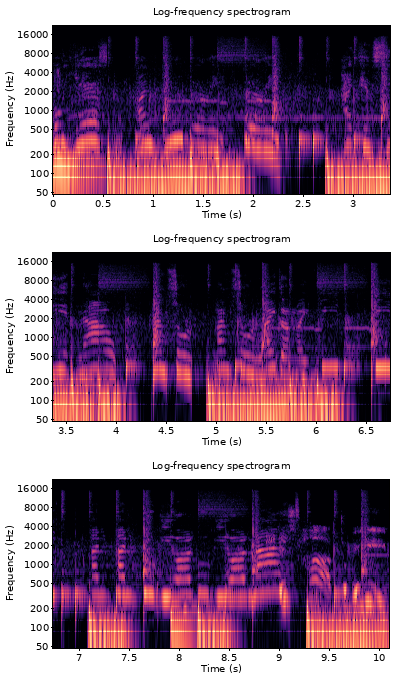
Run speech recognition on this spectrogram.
Oh yes, I'm blueberry berry. I can see it now. I'm so I'm so light on my feet. Feet. I'm I'm boogie all boogie all night. It's hard to believe.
